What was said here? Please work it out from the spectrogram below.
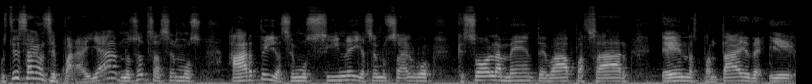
ustedes háganse para allá, nosotros hacemos arte y hacemos cine y hacemos algo que solamente va a pasar en las pantallas de- y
